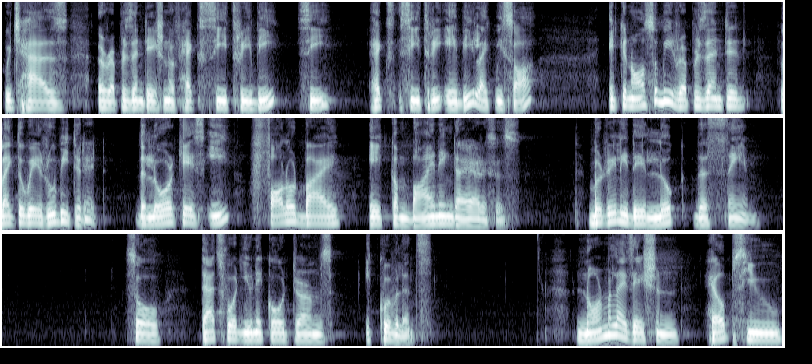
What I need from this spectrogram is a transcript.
which has a representation of hex C3b, C, hex C3ab, like we saw. It can also be represented like the way Ruby did it, the lowercase e followed by a combining diaeresis but really they look the same. So that's what Unicode terms equivalence. Normalization helps you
